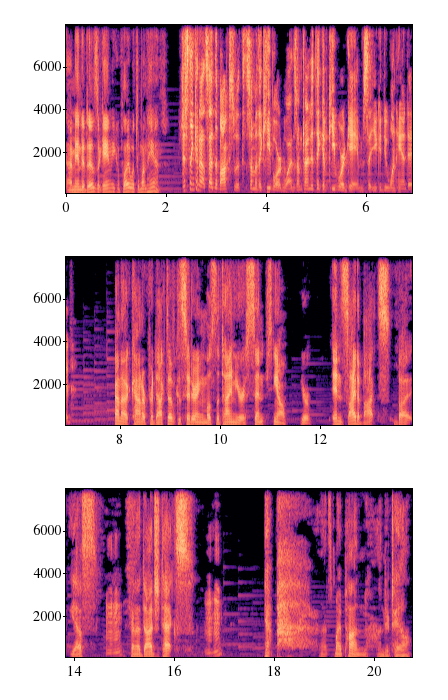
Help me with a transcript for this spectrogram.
I mean, it is a game you can play with one hand. just thinking outside the box with some of the keyboard ones. I'm trying to think of keyboard games that you could do one handed. Kind of counterproductive considering most of the time you're sent, you know, you're inside a box. But yes, Mm-hmm. trying to dodge attacks. Mm-hmm. Yep, that's my pun. Undertale.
